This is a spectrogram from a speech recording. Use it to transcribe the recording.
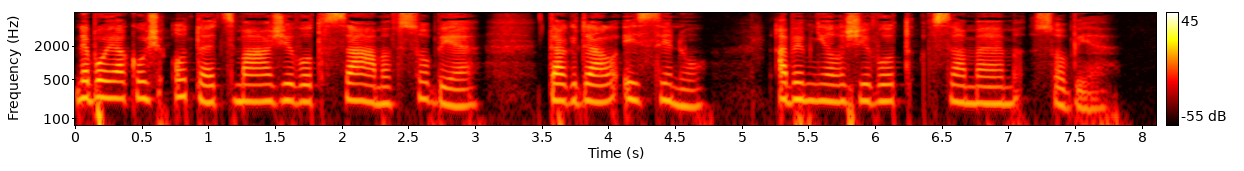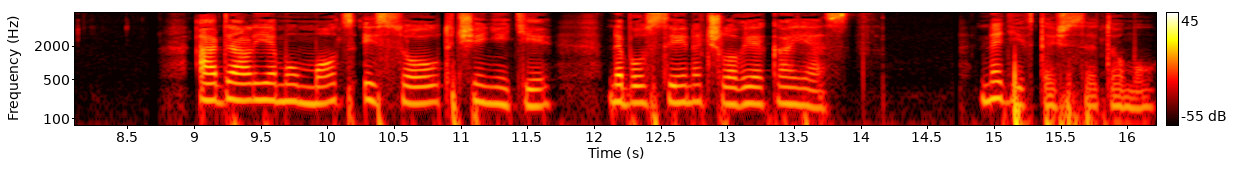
Nebo jakož otec má život sám v sobě, tak dal i synu, aby měl život v samém sobě a dal jemu moc i soud činiti, nebo syn člověka jest. Nedivtež se tomu,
